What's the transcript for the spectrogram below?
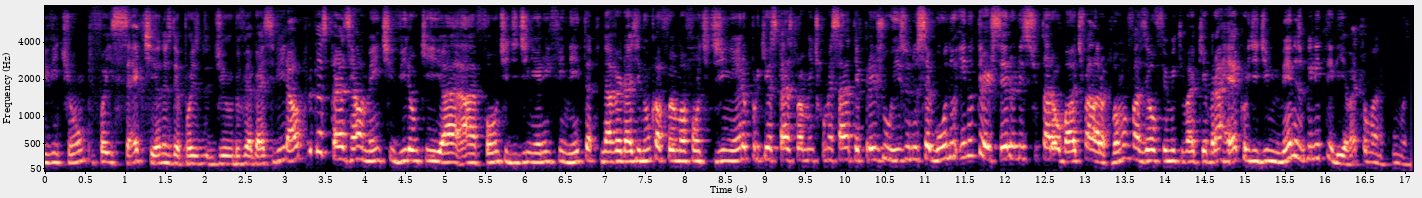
2021, que foi sete anos depois do, do VHS viral, porque os caras realmente viram que a, a fonte de dinheiro infinita, na verdade, nunca foi uma fonte de dinheiro, porque os caras provavelmente começaram a ter prejuízo no segundo e no terceiro eles chutaram o balde e falaram: vamos fazer o filme que vai quebrar recorde de menos bilheteria. Vai tomar cu, mano.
